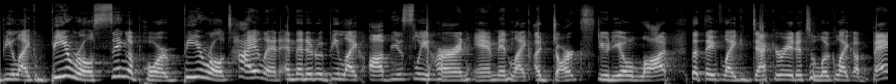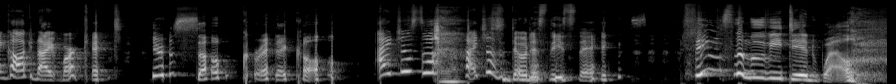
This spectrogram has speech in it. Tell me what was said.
be like B roll Singapore, B roll Thailand, and then it would be like obviously her and him in like a dark studio lot that they've like decorated to look like a Bangkok night market. You're so critical. I just I just noticed these things. Things the movie did well.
